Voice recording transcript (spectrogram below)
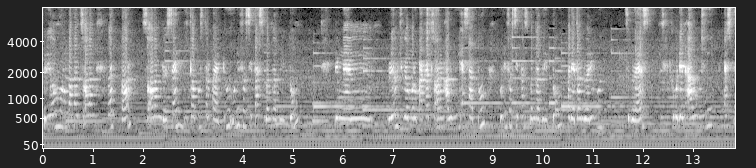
Beliau merupakan seorang lektor, seorang dosen di kampus terpadu Universitas Bangka Belitung dengan beliau juga merupakan seorang alumni S1 Universitas Bangka Belitung pada tahun 2011 kemudian alumni S2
